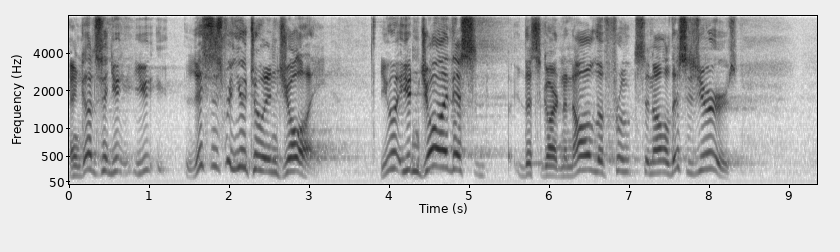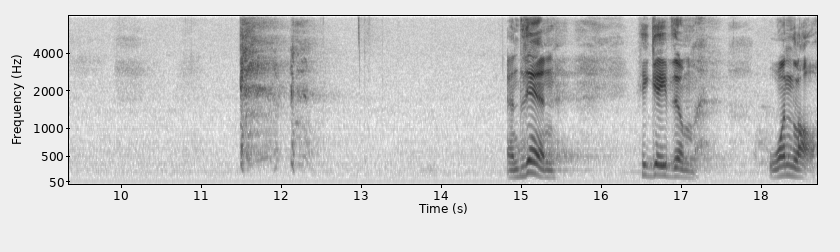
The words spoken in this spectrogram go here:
and God said, you, you, This is for you to enjoy. You, you enjoy this this garden and all the fruits and all this is yours. and then he gave them one law,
